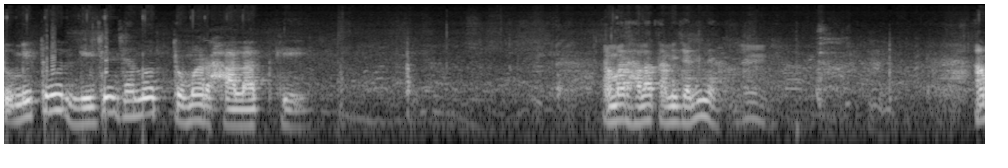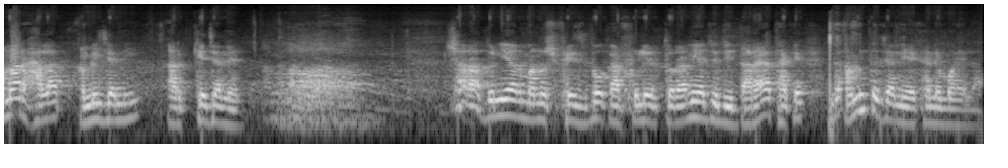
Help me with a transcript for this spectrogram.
তুমি তো নিজে জানো তোমার হালাত কি। আমার হালাত আমি জানি না আমার হালাত আমি জানি আর কে জানেন সারা দুনিয়ার মানুষ ফেসবুক আর ফুলের তোরা নিয়ে যদি দাঁড়ায় থাকে আমি তো জানি এখানে ময়লা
